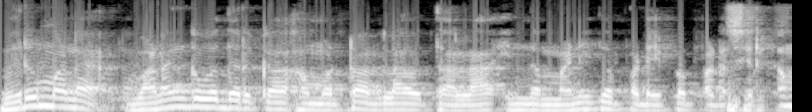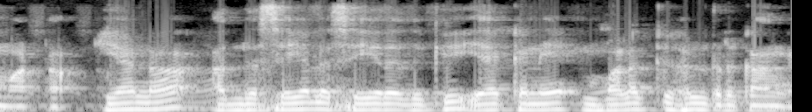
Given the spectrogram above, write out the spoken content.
வெறுமனை வணங்குவதற்காக மட்டும் அல்லாஹ் தாலா இந்த மனித படைப்பை படைச்சிருக்க மாட்டான். ஏன்னா அந்த செயலை செய்யறதுக்கு ஏற்கனவே வழக்குகள் இருக்காங்க.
